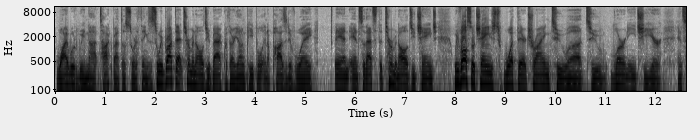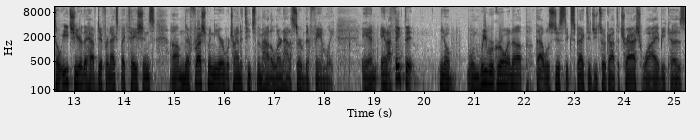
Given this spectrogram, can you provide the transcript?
why would we not talk about those sort of things? And so we brought that terminology back with our young people in a positive way. And, and so that's the terminology change. We've also changed what they're trying to uh, to learn each year, and so each year they have different expectations. Um, their freshman year, we're trying to teach them how to learn how to serve their family, and and I think that you know when we were growing up, that was just expected. You took out the trash. Why? Because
